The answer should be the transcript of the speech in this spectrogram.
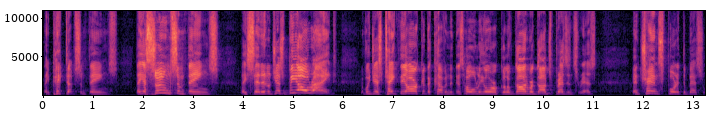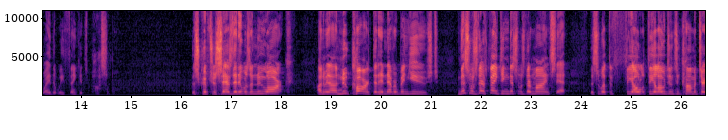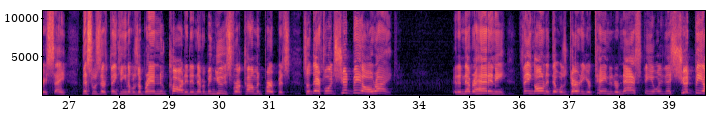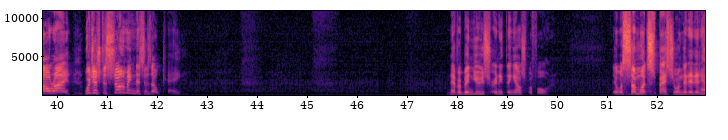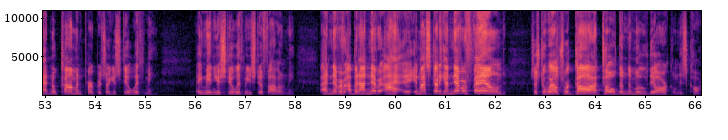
they picked up some things. They assumed some things. They said it'll just be all right if we just take the Ark of the Covenant, this holy oracle of God where God's presence rests, and transport it the best way that we think it's possible. The scripture says that it was a new ark. I mean, a new cart that had never been used. This was their thinking, this was their mindset. This is what the theologians and commentaries say. This was their thinking, and it was a brand new cart. It had never been used for a common purpose, so therefore it should be all right. It had never had anything on it that was dirty or tainted or nasty. It was, this should be all right. We're just assuming this is okay. Never been used for anything else before. It was somewhat special in that it had had no common purpose. Are you still with me? Amen. You're still with me. You're still following me. I never, but I never, I in my studying, I never found, Sister Welch, where God told them to move the ark on this cart.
